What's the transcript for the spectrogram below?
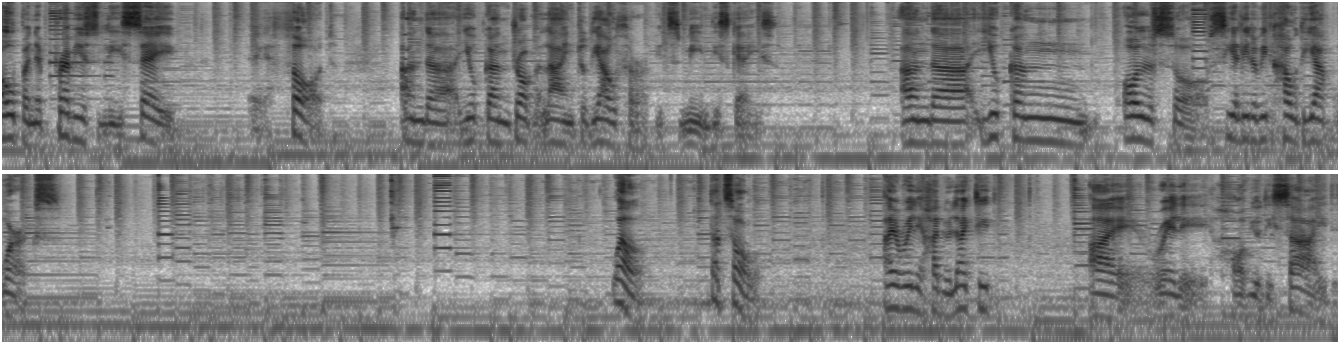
open a previously saved uh, thought and uh, you can drop a line to the author, it's me in this case. And uh, you can also see a little bit how the app works. Well, that's all. I really hope you liked it. I really hope you decide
